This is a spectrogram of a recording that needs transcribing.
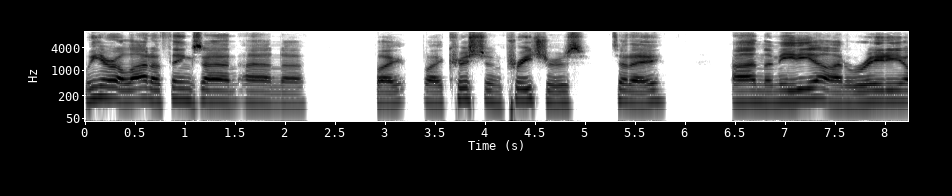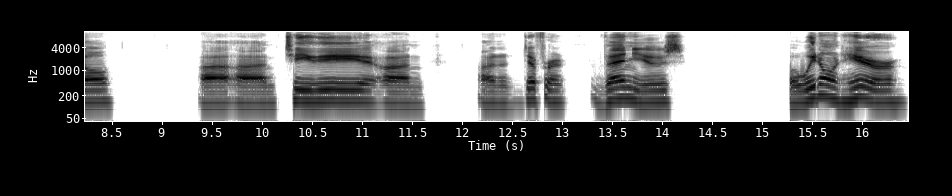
We hear a lot of things on on uh, by by Christian preachers today, on the media, on radio, uh, on TV, on on different venues, but we don't hear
